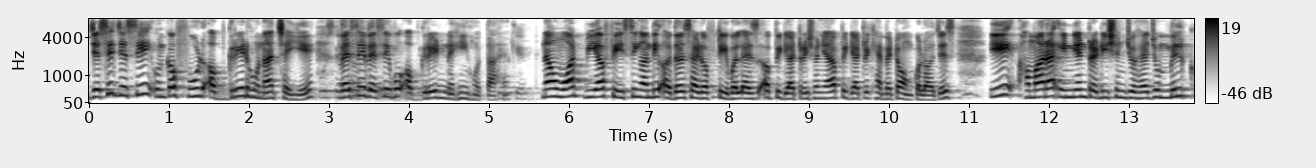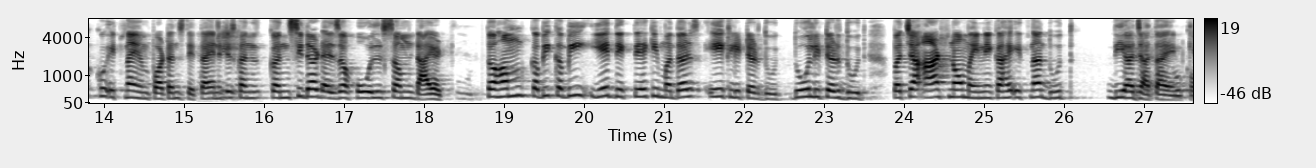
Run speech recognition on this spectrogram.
जैसे जैसे उनका फ़ूड अपग्रेड होना चाहिए वैसे वैसे वो अपग्रेड नहीं होता है। Okay what we are facing on on other side of table as a pediatrician या पीडियाट्रिक hemato-oncologist, ये हमारा इंडियन ट्रेडिशन जो है जो मिल्क को इतना इम्पोर्टेंस देता है and it is considered as a wholesome diet तो हम कभी कभी ये देखते हैं कि मदर्स एक लीटर दूध दो लीटर दूध बच्चा आठ नौ महीने का है इतना दूध दिया जाता है इनको।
